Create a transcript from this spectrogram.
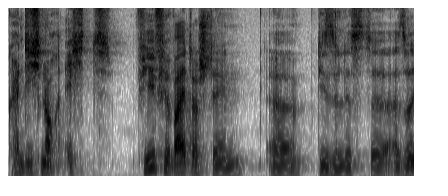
Könnte ich noch echt viel, viel weiterstellen, äh, diese Liste. Also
